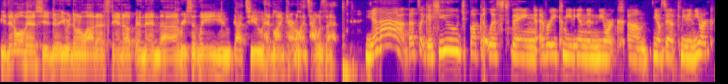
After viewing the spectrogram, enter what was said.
you did all this. You do, you were doing a lot of stand up, and then uh, recently you got to headline Caroline's. How was that? Yeah, that's like a huge bucket list thing. Every comedian in New York, um, you know, stand up comedian in New York,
